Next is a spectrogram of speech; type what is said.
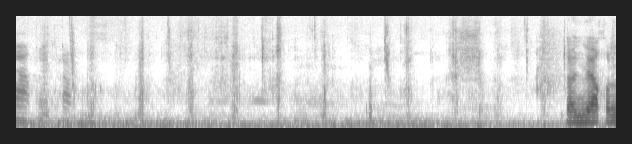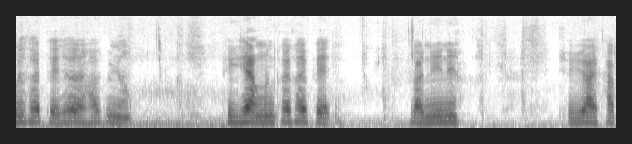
มากเลยค่ะ ตอนแรกก็ไม่ค่อยเผ็ดเท่าไหร่ครับพี่น้องพริกแห้งมันค่อยๆเผ็ด ตอนนี้เนี่ยสุดยอดครับ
